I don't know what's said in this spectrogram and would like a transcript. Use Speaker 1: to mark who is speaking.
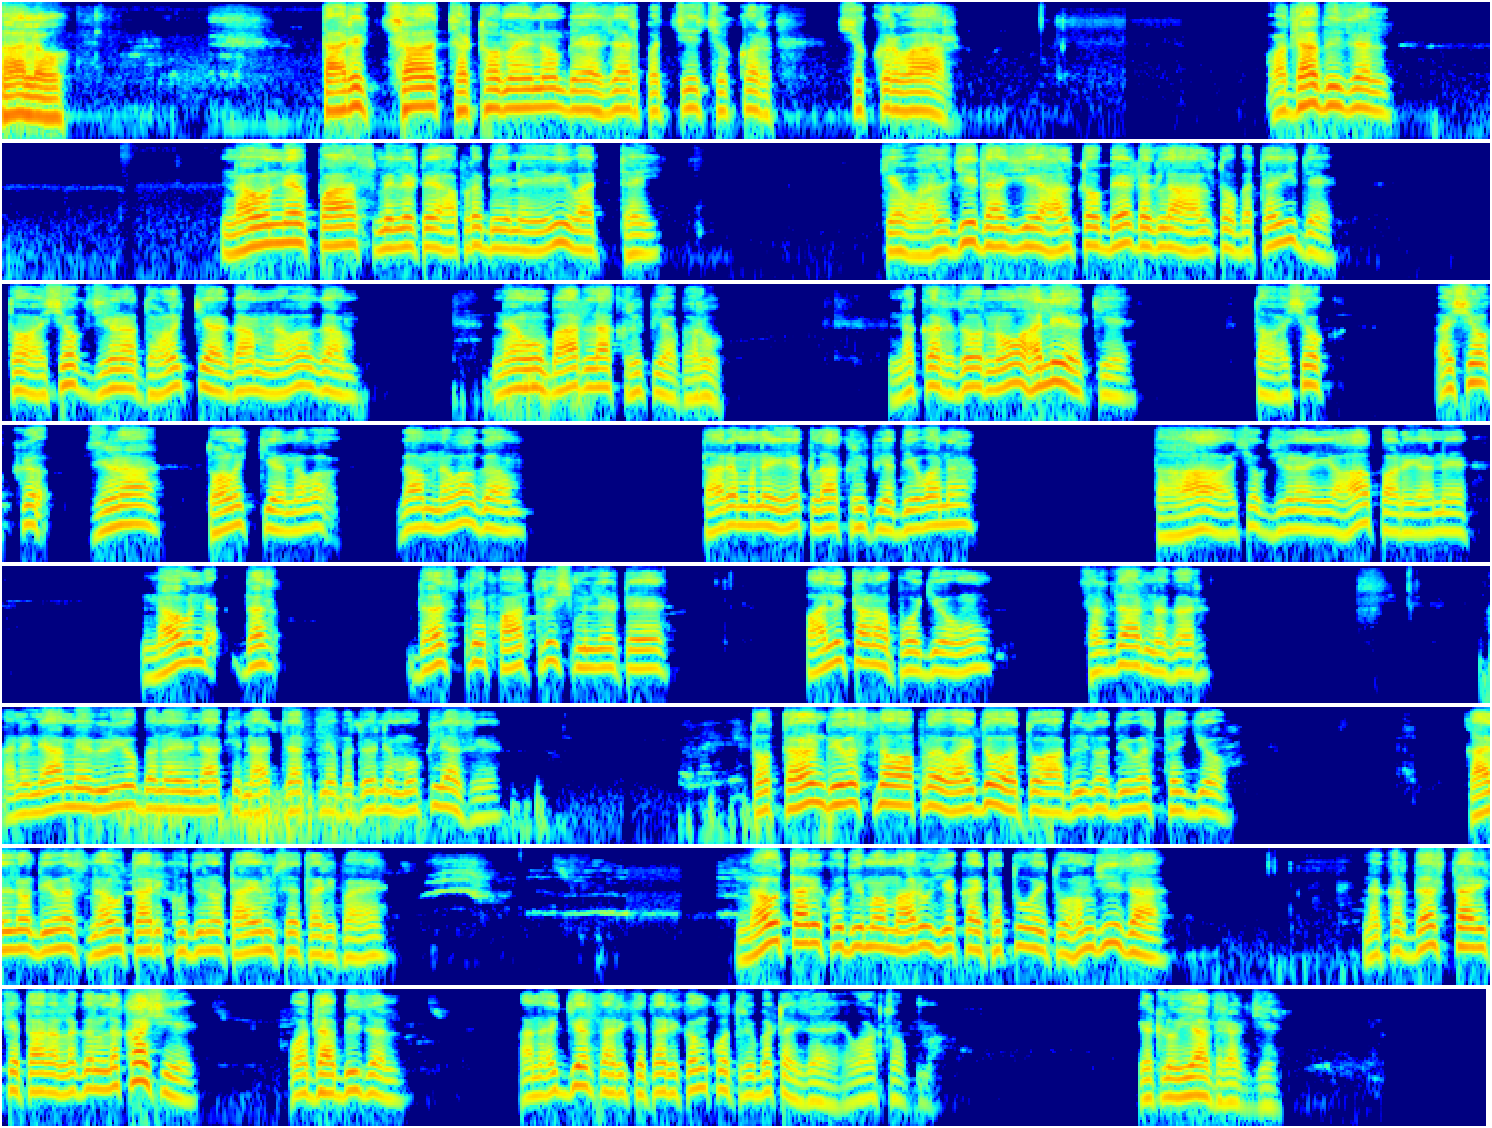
Speaker 1: હાલો. તારીખ છ છઠ્ઠો મહિનો બે હજાર પચીસ શુક્ર, શુક્રવાર. વધા બીજલ. નવ ને પાંચ મિનિટે આપણે બેને એવી વાત થઈ કે વાલજી દાજીએ હાલતો બે ડગલા હાલતો બતાવી દે. તો અશોક ઝીણા ધોળકિયા ગામ નવા ગામ ને હું બાર લાખ રૂપિયા ભરું. નકર જો નો હાલી શકીએ તો અશોક અશોક ઝીણા ધોળકિયા નવા ગામ નવા ગામ. તારે મને એક લાખ રૂપિયા દેવાના? હા, અશોક ઝીણા એ હા પાડે અને નવ ને દસ દસ ને પાંત્રીસ મિનિટે પાલીતાણા પહોંચ્યો હું સરદારનગર. અને ત્યાં મેં વીડિયો બનાવી નાખી નાત જાતને બધાને મોકલ્યા છે. તો ત્રણ દિવસનો આપણો વાયદો હતો, આ બીજો દિવસ થઈ ગયો. કાલનો દિવસ નવ તારીખ સુધીનો ટાઈમ છે તારી પાસે. નવ તારીખ સુધીમાં મારું જે કાંઈ થતું હોય તું સમજી જા. નકર દસ તારીખે તારા લગ્ન લખાશે ઓધા બીજલ. અને અગિયાર તારીખે તારી કંકોત્રી બટાઈ જાય વોટ્સઅપમાં એટલું યાદ રાખજે.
